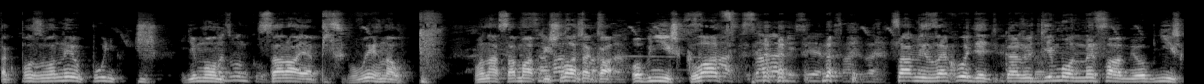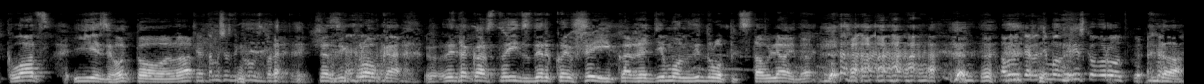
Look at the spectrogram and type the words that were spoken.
Так позвонив, пунь, тш, Дімон По дзвонку. з сарая пс, вигнав. пф, Вона сама, Сама пішла така, обніж, клац. Самі, самі, самі. Самі заходять, кажуть, Дімон, ми самі обніж, клац, є, готово, да? Там ще з кров збирати. І кровка, і така стоїть з диркою в шиї і каже, Дімон, відро підставляй, да? А він каже, Дімон, грій сковородку. да.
